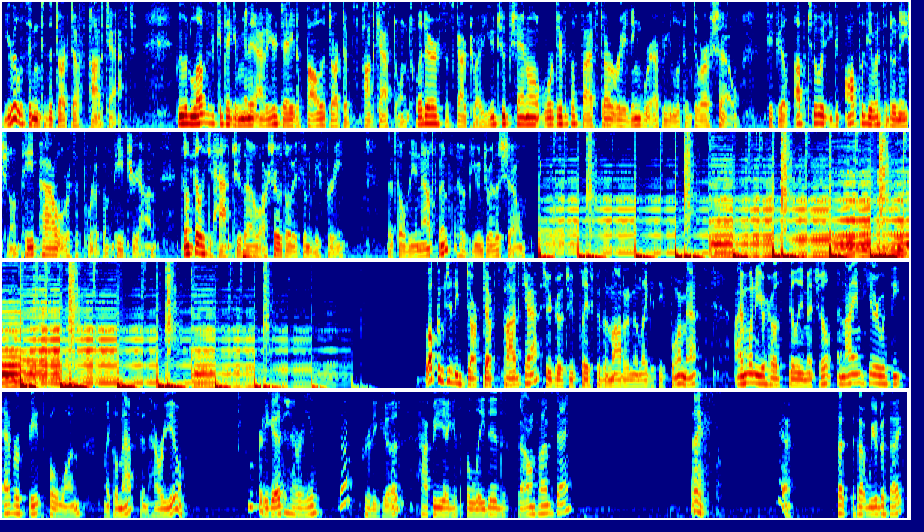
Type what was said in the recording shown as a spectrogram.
You're listening to the Dark Depths Podcast. We would love if you could take a minute out of your day to follow the Dark Depths Podcast on Twitter, subscribe to our YouTube channel, or give us a five star rating wherever you listen to our show. If you feel up to it, you can also give us a donation on PayPal or support us on Patreon. Don't feel like you have to, though, our show is always going to be free. That's all the announcements. I hope you enjoy the show. Welcome to the Dark Depths Podcast, your go to place for the modern and legacy formats. I'm one of your hosts, Billy Mitchell, and I am here with the ever faithful one, Michael Mapson. How are you? I'm pretty good. How are you? I'm pretty good. Happy, I guess, belated Valentine's Day. Thanks. Yeah. Is that is that weird to say?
